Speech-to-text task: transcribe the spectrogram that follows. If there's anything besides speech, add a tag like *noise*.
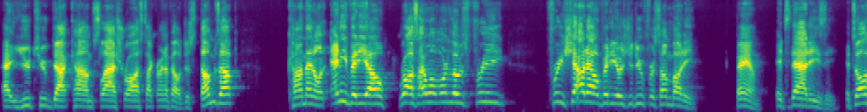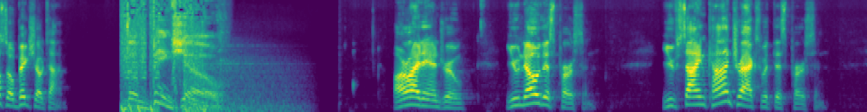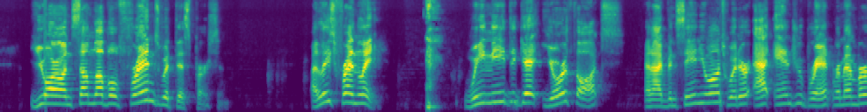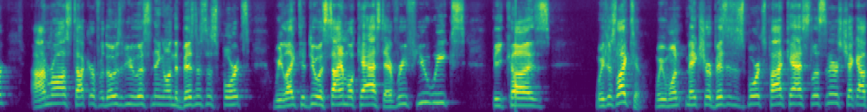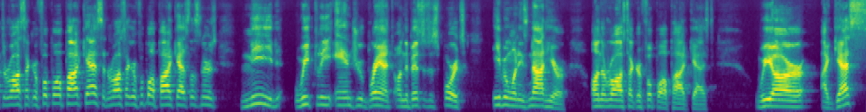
at youtube.com slash Ross Tucker NFL. Just thumbs up, comment on any video. Ross, I want one of those free free shout out videos you do for somebody. Bam. It's that easy. It's also big show time. The Big Show. All right, Andrew. You know this person. You've signed contracts with this person. You are on some level friends with this person, at least friendly. *laughs* we need to get your thoughts. And I've been seeing you on Twitter at Andrew Brandt. Remember, I'm Ross Tucker. For those of you listening on the business of sports, we like to do a simulcast every few weeks because we just like to. We want to make sure business of sports podcast listeners check out the Ross Tucker Football Podcast, and Ross Tucker Football Podcast listeners need weekly Andrew Brandt on the business of sports, even when he's not here on the Ross Tucker Football Podcast. We are, I guess,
